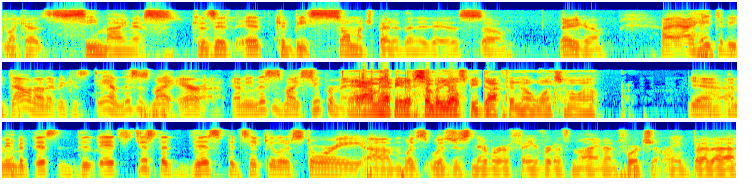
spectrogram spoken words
like a C minus because it it could be so much better than it is. So there you go. I, I, hate to be down on it because damn, this is my era. I mean, this is my Superman. Yeah, I'm happy to have somebody else be Doctor No once in a while. Yeah, I mean, but this it's just that this particular story um, was was just never a favorite of mine, unfortunately. But uh,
